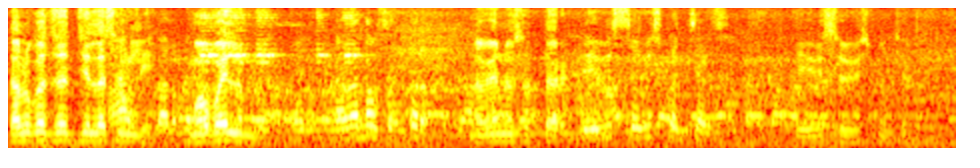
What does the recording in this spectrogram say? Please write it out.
तालुका जत जिल्हा सांगली मोबाईल नंबर नव्याण्णव सत्तर नव्याण्णव सत्तर तेवीस सव्वीस पंचेचाळीस तेवीस सव्वीस पंचाळीस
